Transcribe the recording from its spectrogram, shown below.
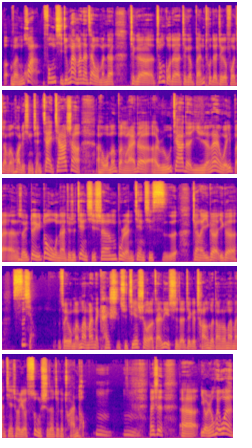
呃文化风气，就慢慢的在我们的这个中国的这个本土的这个佛教文化里形成，再加上啊、呃我们本来的呃儒家的以仁爱为本，所以对于动物呢，就是见其生不忍见其死这样的一个一个思想。所以我们慢慢的开始去接受了，在历史的这个长河当中，慢慢接受有素食的这个传统。嗯嗯，但是，呃，有人会问，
